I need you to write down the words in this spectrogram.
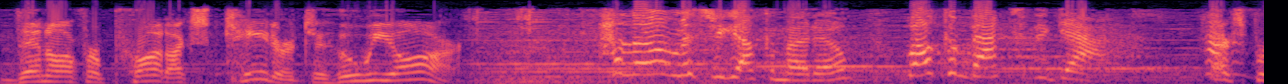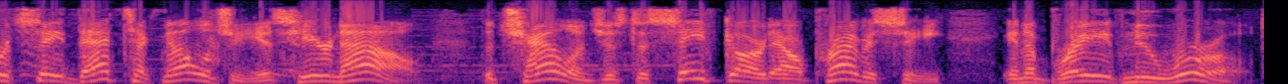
then offer products catered to who we are? Hello, Mr. Yakamoto. Welcome back to the Gap. Experts say that technology is here now. The challenge is to safeguard our privacy in a brave new world.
